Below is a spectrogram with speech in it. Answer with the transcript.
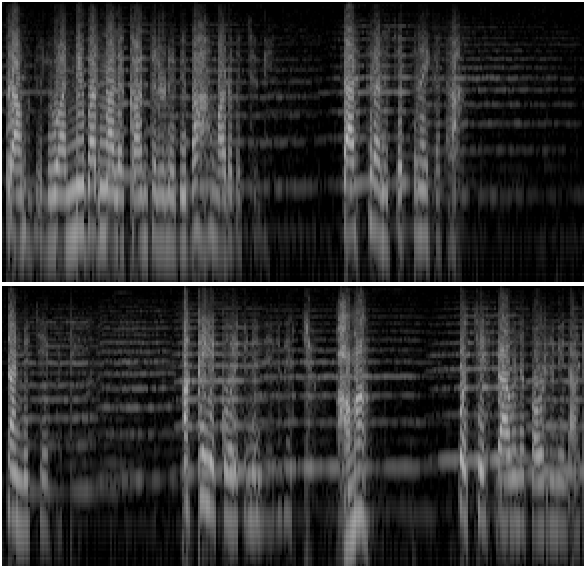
బ్రాహ్మణులు అన్ని వర్ణాల కాంతులను వివాహం ఆడవచ్చని శాస్త్రాలు చెప్తున్నాయి కదా. నన్ను చేపట్టి అక్కయ్య కోరికను నెరవేర్చు. భామ! వచ్చే శ్రావణ పౌర్ణమి నాడు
